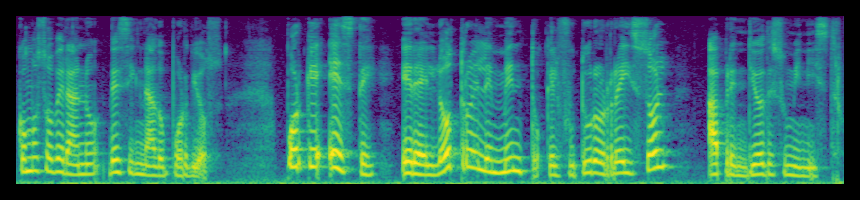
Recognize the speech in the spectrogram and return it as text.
como soberano designado por Dios, porque este era el otro elemento que el futuro rey Sol aprendió de su ministro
